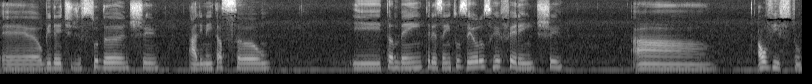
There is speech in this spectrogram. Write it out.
é, o bilhete de estudante, alimentação e também 300 euros referente a, ao visto.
